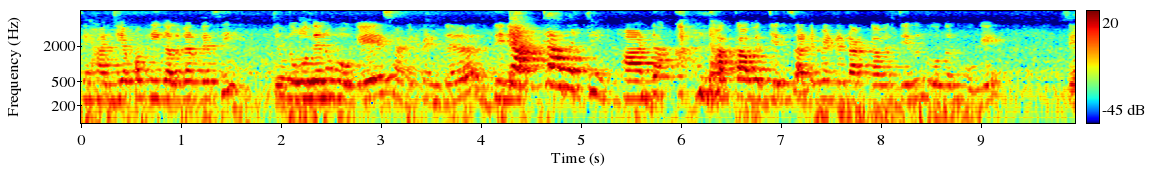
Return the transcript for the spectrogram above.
ਤੇ ਹਾਂਜੀ ਆਪਾਂ ਕੀ ਗੱਲ ਕਰਦੇ ਸੀ? ਤੇ ਦੋ ਦਿਨ ਹੋ ਗਏ ਸਾਡੇ ਪਿੰਡ ਦਿਨੇ। ਟਾਕਾ ਬੱਚੇ ਹਾਂ ਡਾਕਾ ਡਾਕਾ ਵੱਜੇ ਨੂੰ ਸਾਡੇ ਪਿੰਡ ਡਾਕਾ ਵੱਜੇ ਨੂੰ ਦੋ ਦਿਨ ਹੋ ਗਏ। ਤੇ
